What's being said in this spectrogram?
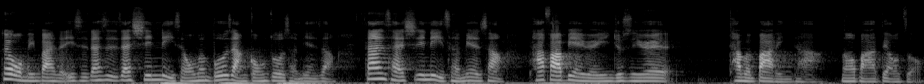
对，我明白你的意思，但是在心理层，我们不是讲工作层面上，但是在心理层面上，他发病的原因就是因为他们霸凌他，然后把他调走。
